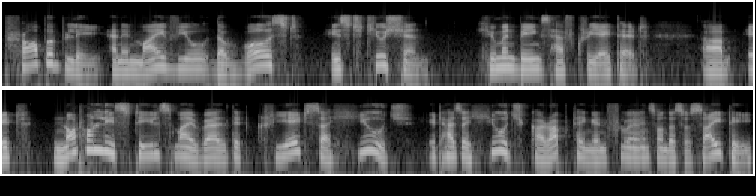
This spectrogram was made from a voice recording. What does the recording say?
probably, and in my view, the worst institution human beings have created. Uh, it not only steals my wealth, it creates a huge, it has a huge corrupting influence on the society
